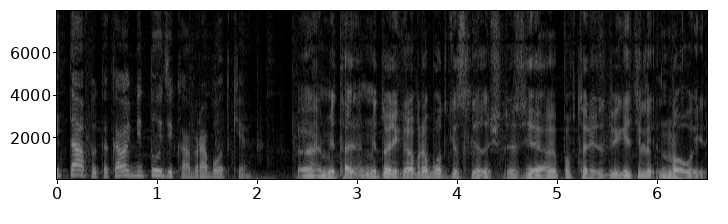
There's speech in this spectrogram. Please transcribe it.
этапы, какова методика обработки. Э, Методика обработки следующая. То есть я повторюсь, двигатель новый,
